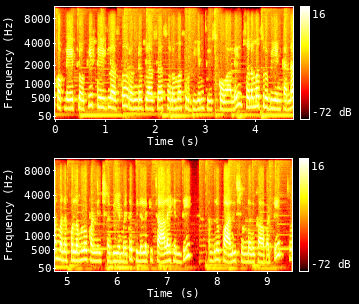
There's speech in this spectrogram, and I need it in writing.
ఒక ప్లేట్లోకి టీ గ్లాస్తో రెండు గ్లాసుల సొనమసూరు బియ్యం తీసుకోవాలి. సొనమసూరు బియ్యం కన్నా మన పొలంలో పండించిన బియ్యం అయితే పిల్లలకి చాలా హెల్తీ అందులో పాలిష్ ఉండదు కాబట్టి. సో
